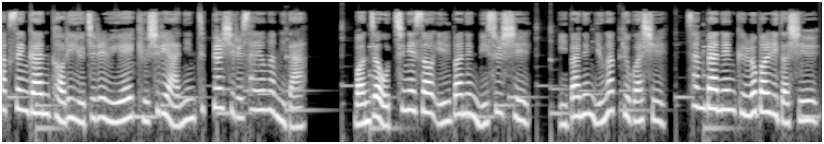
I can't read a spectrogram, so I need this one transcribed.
학생 간 거리 유지를 위해 교실이 아닌 특별실을 사용합니다. 먼저 5층에서 1반은 미술실, 2반은 융합교과실, 3반은 글로벌 리더실,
